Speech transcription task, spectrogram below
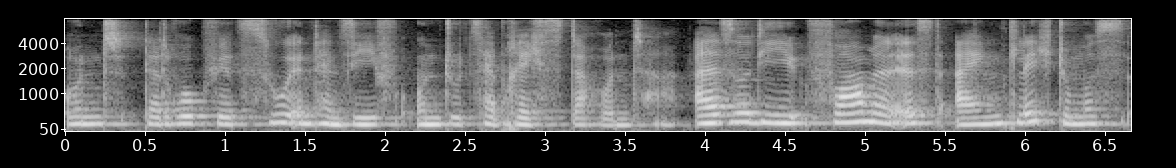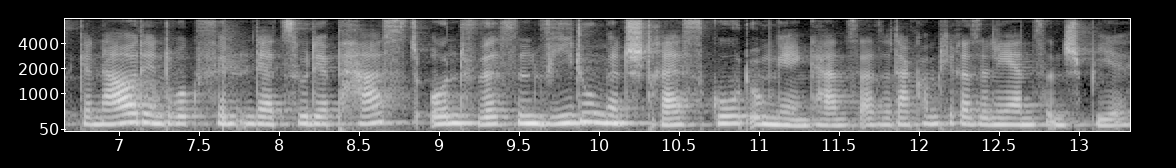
Und der Druck wird zu intensiv und du zerbrichst darunter. Also die Formel ist eigentlich, du musst genau den Druck finden, der zu dir passt und wissen, wie du mit Stress gut umgehen kannst. Also da kommt die Resilienz ins Spiel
